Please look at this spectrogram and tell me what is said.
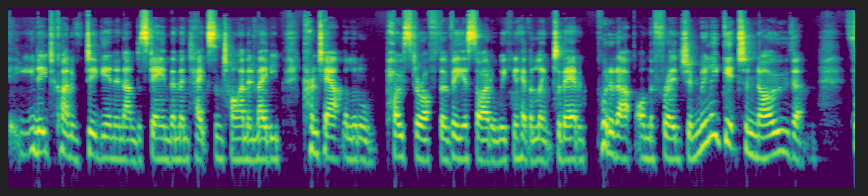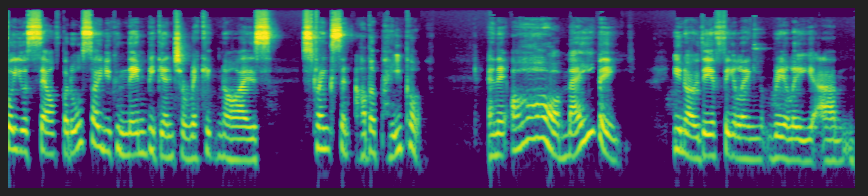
you need to kind of dig in and understand them and take some time and maybe print out the little poster off the VIA site, or we can have a link to that and put it up on the fridge and really get to know them for yourself. But also, you can then begin to recognize strengths in other people. And then, oh, maybe, you know, they're feeling really. Um,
